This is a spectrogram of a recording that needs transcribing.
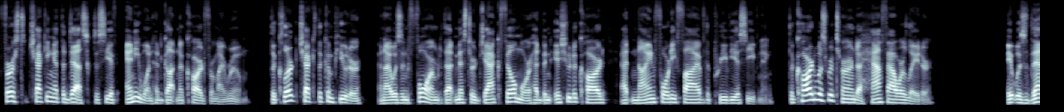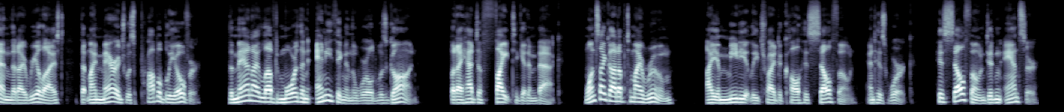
first checking at the desk to see if anyone had gotten a card for my room. The clerk checked the computer, and I was informed that Mr. Jack Fillmore had been issued a card at 9:45 the previous evening. The card was returned a half hour later. It was then that I realized that my marriage was probably over. The man I loved more than anything in the world was gone, but I had to fight to get him back. Once I got up to my room, I immediately tried to call his cell phone and his work. His cell phone didn't answer.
